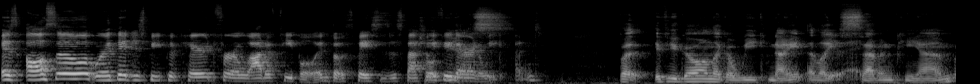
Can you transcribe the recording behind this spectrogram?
It's also worth it. Just be prepared for a lot of people in both spaces, especially Oh, if you're there on a weekend. But if you go on like a weeknight at like 7 p.m.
